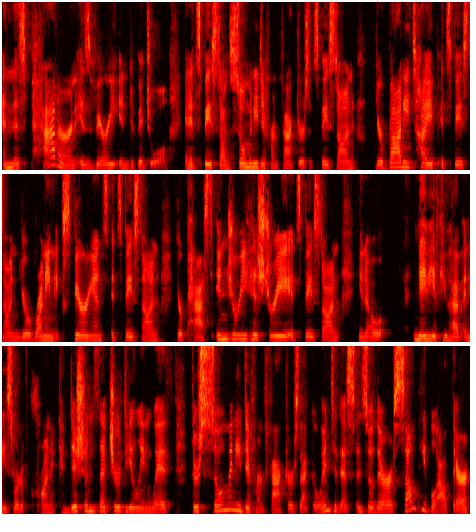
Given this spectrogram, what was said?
And this pattern is very individual and it's based on so many different factors. It's based on your body type, it's based on your running experience, it's based on your past injury history, it's based on, you know, maybe if you have any sort of chronic conditions that you're dealing with. There's so many different factors that go into this. And so there are some people out there,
